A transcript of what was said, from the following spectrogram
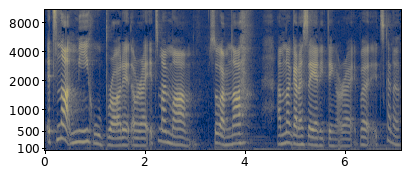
it's not me who brought it all right it's my mom. So i'm not i'm not gonna say anything all right but it's kind of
